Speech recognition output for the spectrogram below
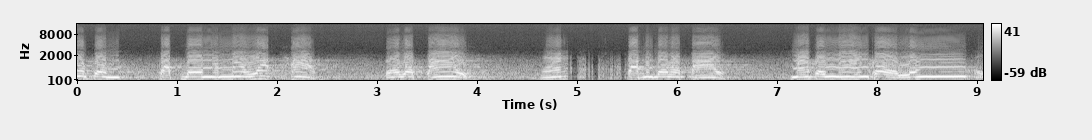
นะเป็ศัพท์เดิมมันมาละธาตุแปลว่าตายนะศัพท์มันแปลว่าตาย มาเป็นมารก็ลงไอ้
